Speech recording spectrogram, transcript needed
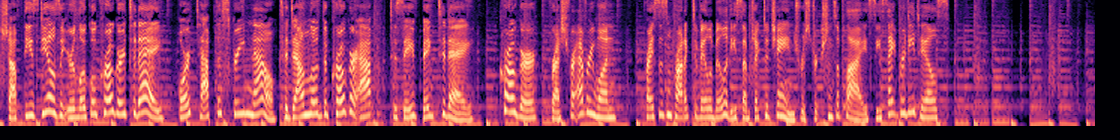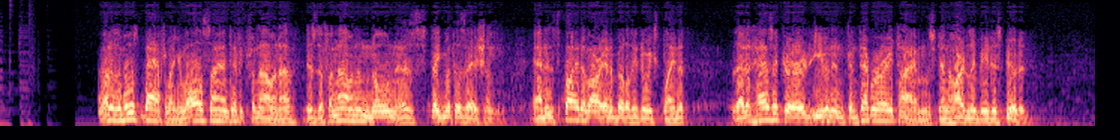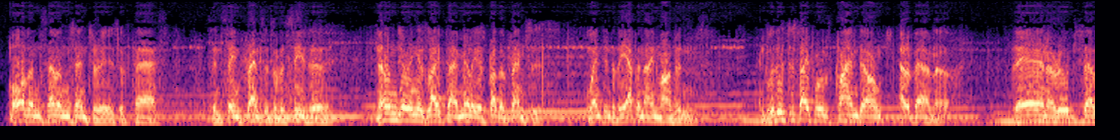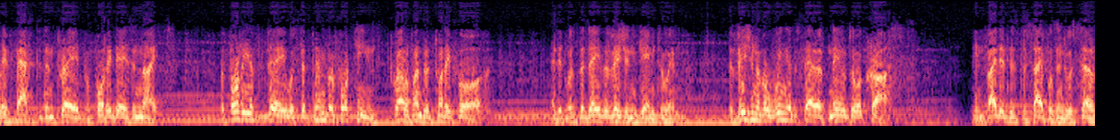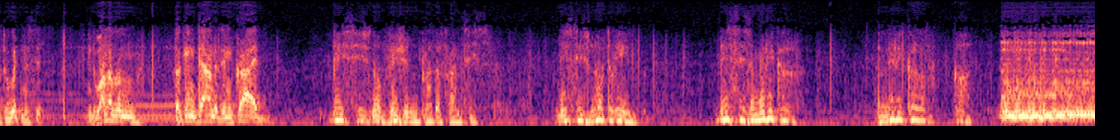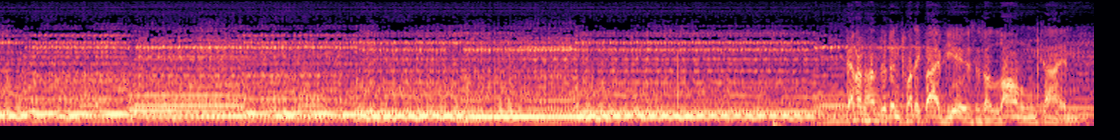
Shop these deals at your local Kroger today or tap the screen now to download the Kroger app to save big today. Kroger, fresh for everyone. Prices and product availability subject to change. Restrictions apply. See site for details. One of the most baffling of all scientific phenomena is the phenomenon known as stigmatization. And in spite of our inability to explain it, that it has occurred even in contemporary times can hardly be disputed. More than seven centuries have passed since St. Francis of Assisi, known during his lifetime merely as Brother Francis, went into the Apennine Mountains and with his disciples climbed Mount Alverno. There in a rude cell he fasted and prayed for 40 days and nights. The 40th day was September 14th, 1224, and it was the day the vision came to him. The vision of a winged seraph nailed to a cross. He invited his disciples into his cell to witness it. And one of them, looking down at him, cried, This is no vision, Brother Francis. This is no dream. This is a miracle. A miracle of God. 725 years is a long time.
